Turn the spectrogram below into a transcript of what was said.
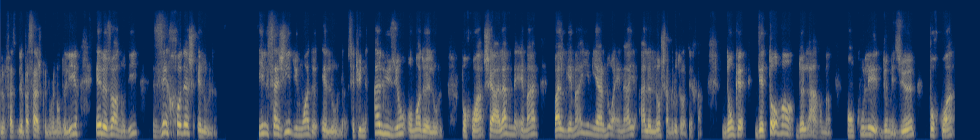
le, passage que nous venons de lire, et le Zohar nous dit Zechodesh Elul. Il s'agit du mois de Elul. C'est une allusion au mois de Elul. Pourquoi? Donc, des torrents de larmes ont coulé de mes yeux. Pourquoi?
